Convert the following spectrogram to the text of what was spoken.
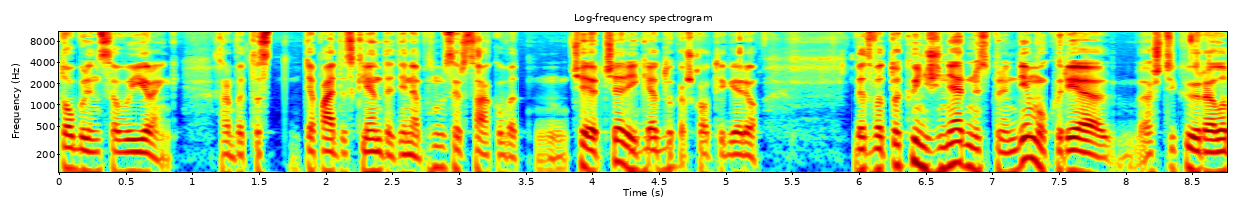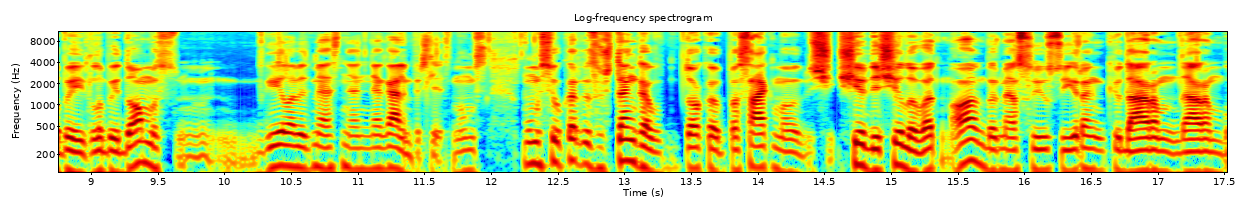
tobulint savo įrankį. Arba tas, tie patys klientai ateina pas mus ir sako, vat, čia ir čia reikėtų mhm. kažko tai geriau. Bet va tokių inžinierinių sprendimų, kurie, aš tikiu, yra labai, labai įdomus, gaila, bet mes ne, negalim prislėsti. Mums, mums jau kartais užtenka tokio pasakymo, širdį šilo, va, o dabar mes su jūsų įrankiu darom, darom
